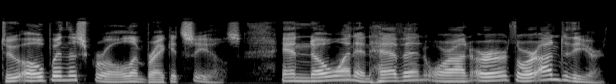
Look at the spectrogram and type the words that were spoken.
to open the scroll and break its seals. And no one in heaven or on earth or under the earth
